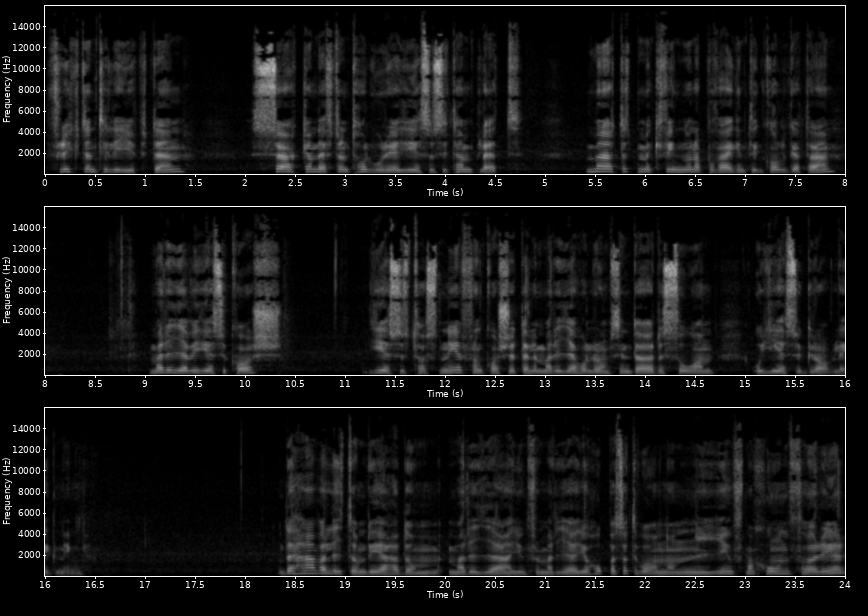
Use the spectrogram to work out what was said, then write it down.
flykten till Egypten, sökande efter den tolvåriga Jesus i templet, mötet med kvinnorna på vägen till Golgata, Maria vid Jesu kors. Jesus tas ner från korset eller Maria håller om sin döde son och Jesu gravläggning. Det här var lite om det jag hade om Maria, jungfru Maria. Jag hoppas att det var någon ny information för er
